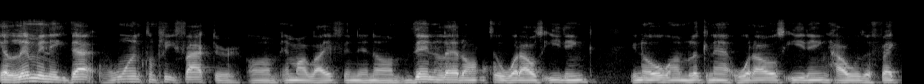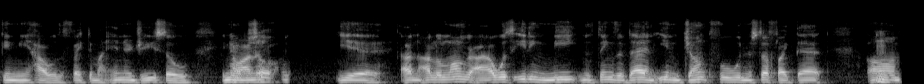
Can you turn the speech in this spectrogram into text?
eliminate that one complete factor um in my life, and then um then led on to what I was eating. You know, I'm looking at what I was eating, how it was affecting me, how it was affecting my energy. So you know, Oh, I know. Yeah, I, I no longer I was eating meat and things of that, and eating junk food and stuff like that. Um,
